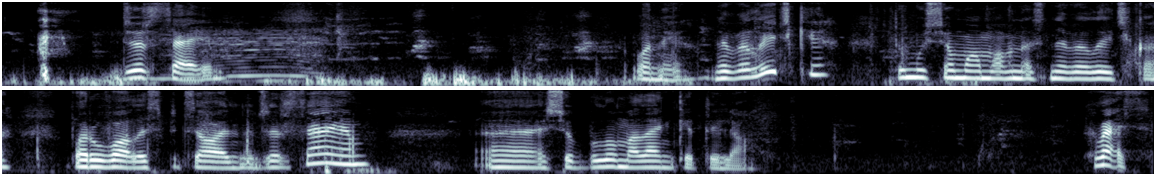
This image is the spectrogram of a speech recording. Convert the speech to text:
джерсеєм. Вони невеличкі, тому що мама в нас невеличка. Парували спеціально джерсеєм, е, щоб було маленьке теля. Хвесь.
